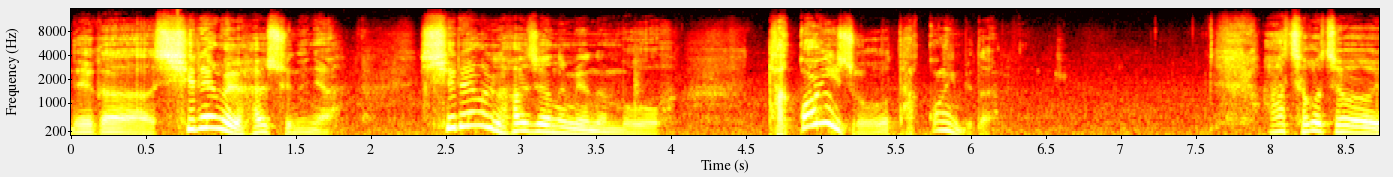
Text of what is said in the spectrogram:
내가 실행을 할 수 있느냐. 실행을 하지 않으면은 뭐 닭광이죠. 닭광입니다. 아 저거 저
